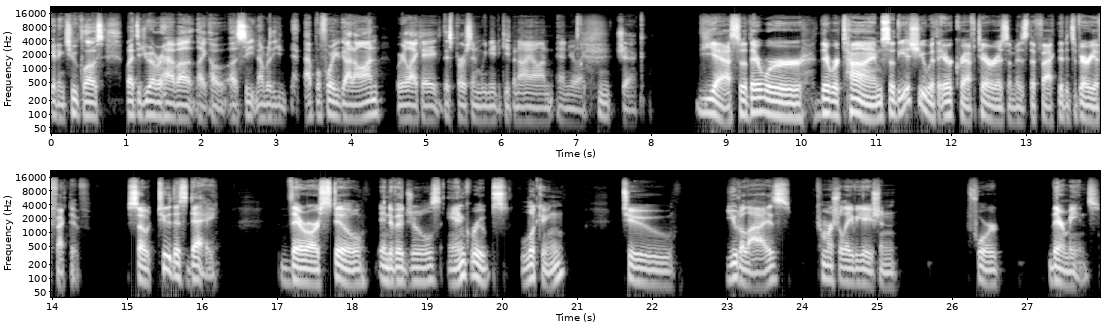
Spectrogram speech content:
getting too close, but did you ever have a like a, a seat number that you before you got on where you're like, "Hey, this person we need to keep an eye on," and you're like, "Hmm, "Check." Yeah, so there were there were times. So the issue with aircraft terrorism is the fact that it's very effective. So to this day, there are still individuals and groups looking to utilize commercial aviation for their means,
